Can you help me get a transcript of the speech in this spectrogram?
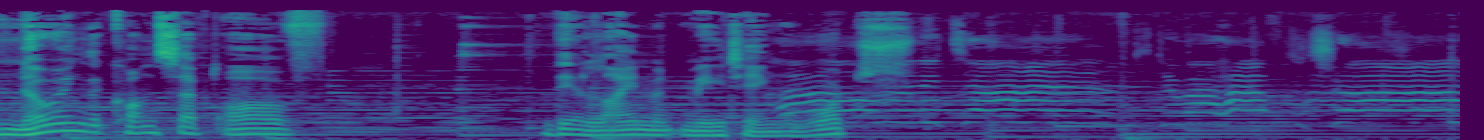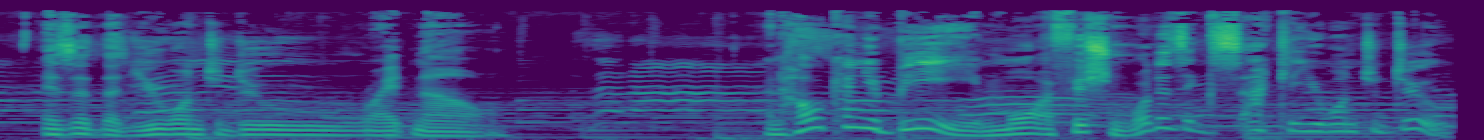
Knowing the concept of the alignment meeting, what is it that you want to do right now? And how can you be more efficient? What is exactly you want to do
